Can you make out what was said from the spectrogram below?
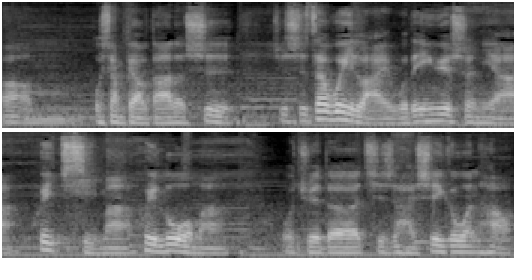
嗯，我想表达的是，就是在未来我的音乐生涯会起吗？会落吗？我觉得其实还是一个问号。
